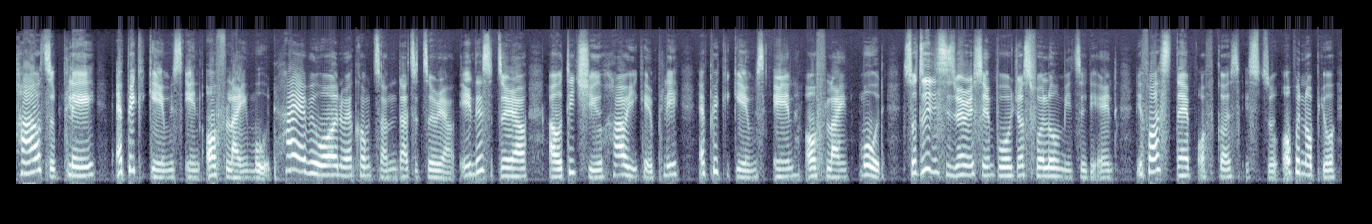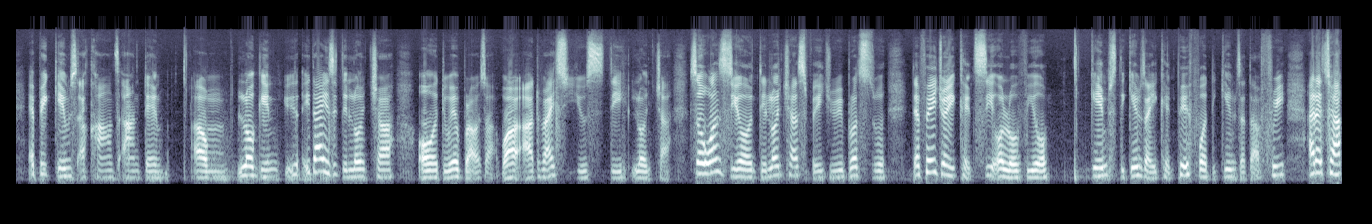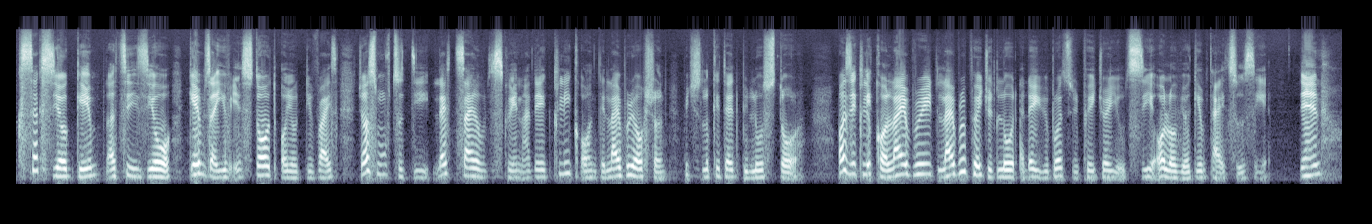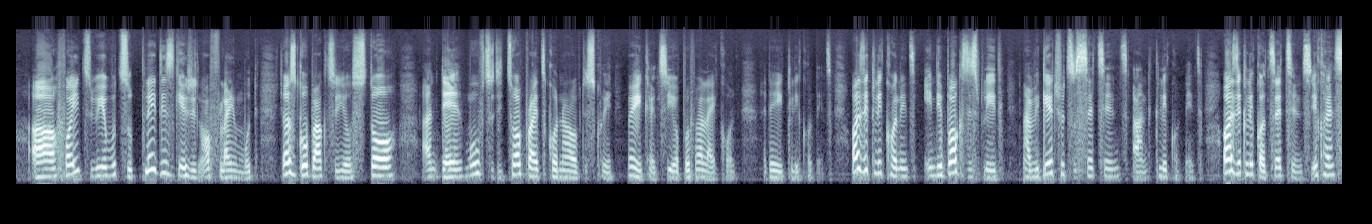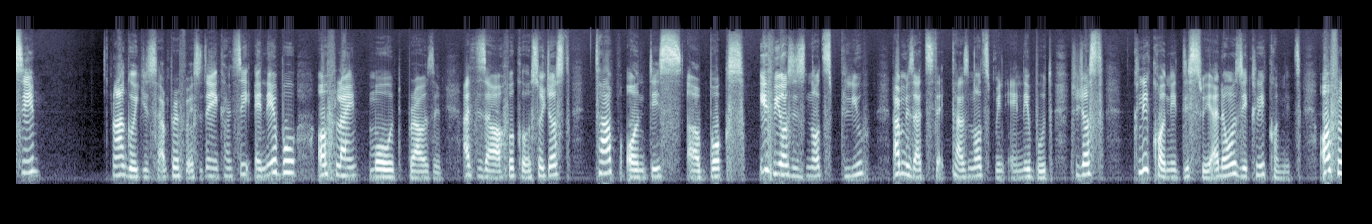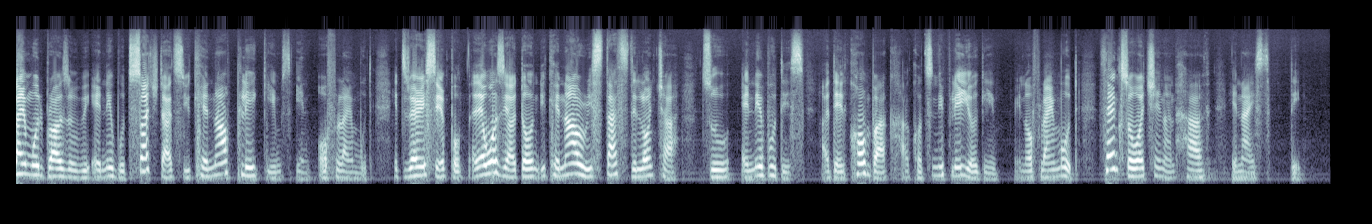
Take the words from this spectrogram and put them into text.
how to play epic games in offline mode. Hi everyone. Welcome to another tutorial. In this tutorial i'll teach you how you can play epic games in offline mode. So today this is very simple. Just follow me to the end. The first step of course is to open up your epic games account and then um log in. Either use the launcher or the web browser. But I advise use the launcher. So once you're on the launchers page you'll be brought to the page where you can see all of your games, the games that you can pay for, the games that are free, and then to access your game, that is your games that you've installed on your device, just move to the left side of the screen and then click on the library option, which is located below store. Once you click on library, the library page would load and then you'll be brought to the page where you'll see all of your game titles here. Then uh, for you to be able to play these games in offline mode, just go back to your store and then move to the top right corner of the screen where you can see your profile icon and then you click on it. Once you click on it, in the box displayed, navigate through to settings and click on it. Once you click on settings, you can see languages and preferences. Then you can see enable offline mode browsing. That is our focus. So just tap on this uh, box. If yours is not blue, that means that it has not been enabled so just click on it this way. And once you click on it offline mode browser will be enabled such that you can now play games in offline mode. It's very simple. And then once you are done you can now restart the launcher to enable this and then come back and continue play your game in offline mode. Thanks for watching and have a nice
